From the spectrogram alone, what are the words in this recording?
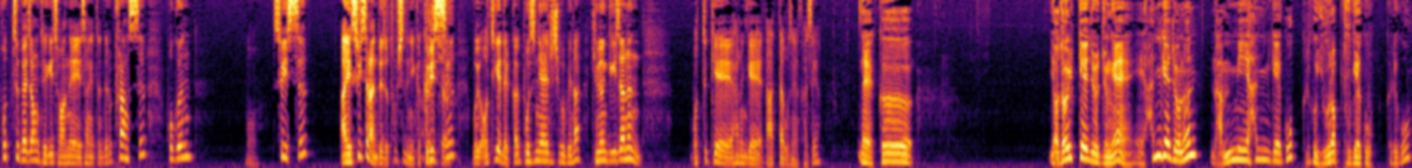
포트 배정되기 전에 예상했던 대로 프랑스 혹은 뭐 스위스 아예 스위스는 안 되죠 톱시드니까 그리스 그렇죠. 뭐 어떻게 될까요? 보스니아 헤르체고비나 김현기 기자는 어떻게 하는 게 낫다고 생각하세요? 네, 그 여덟 개조 중에 한 개조는 남미 한 개국 그리고 유럽 두 개국 그리고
